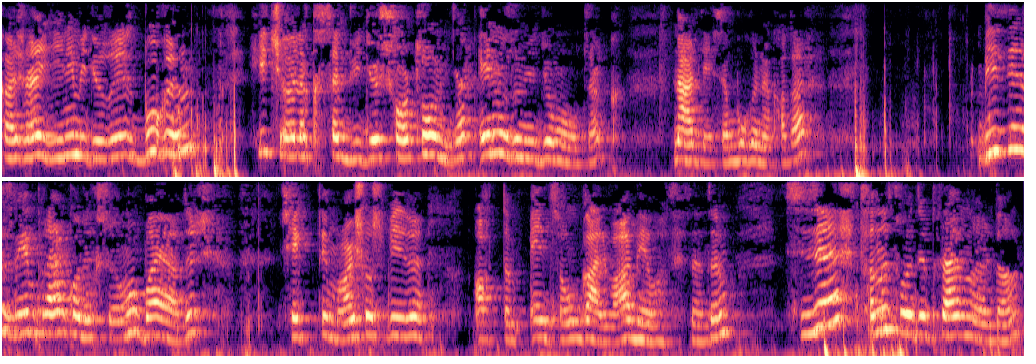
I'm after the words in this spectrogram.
arkadaşlar yeni videodayız. Bugün hiç öyle kısa bir video short olmayacak. En uzun videom olacak. Neredeyse bugüne kadar. Bildiğiniz benim Prime koleksiyonumu bayağıdır çektim. Ayşos 1'i attım en son galiba benim hatırladım. Size tanıtmadığım Prime'lardan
